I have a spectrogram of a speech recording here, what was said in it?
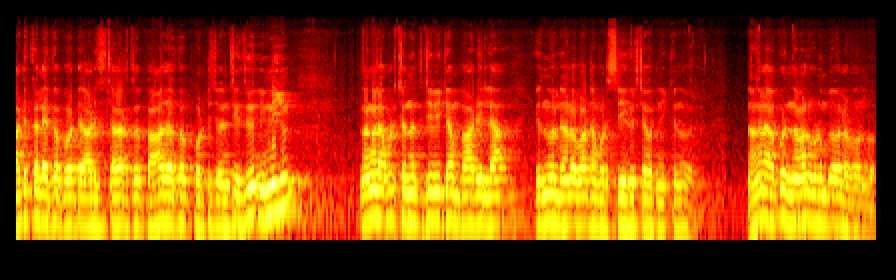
അടുക്കളയൊക്കെ പോയിട്ട് അടിച്ച് തകർത്ത് പാതൊക്കെ പൊട്ടിച്ച് ഇത് ഇനിയും ഞങ്ങൾ അവിടെ ചെന്നിട്ട് ജീവിക്കാൻ പാടില്ല എന്നുള്ള നിലപാടാണ് അവിടെ അവർ നിൽക്കുന്നവർ. ഞങ്ങൾ അപ്പോൾ നാല് ഉള്ളൂ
